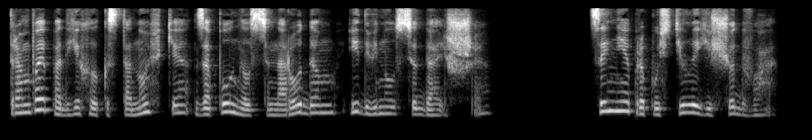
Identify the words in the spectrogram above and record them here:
Трамвай подъехал к остановке, заполнился народом и двинулся дальше. Циния пропустила еще два.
